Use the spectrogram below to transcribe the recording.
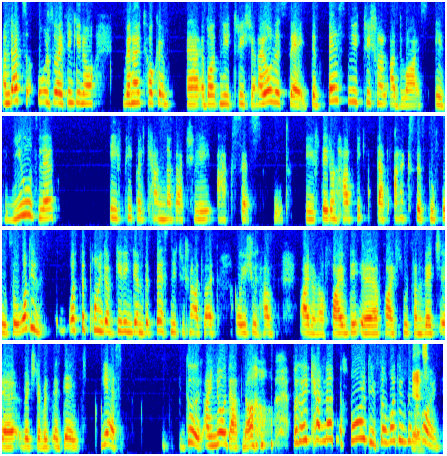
And that's also, I think, you know, when I talk uh, about nutrition, I always say the best nutritional advice is useless if people cannot actually access food if they don't have the, that access to food. So what is what's the point of giving them the best nutritional advice? Or oh, you should have I don't know five uh, five fruits and veg uh, vegetables a day. Yes, good. I know that now, but I cannot afford it. So what is the yes. point?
